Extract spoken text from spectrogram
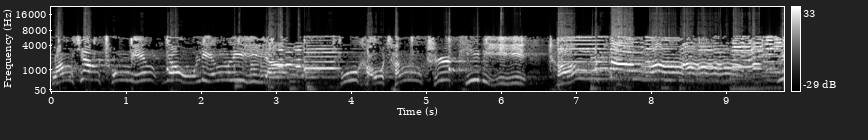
黄香聪明又伶俐呀，出口成词提笔成章啊。呀，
